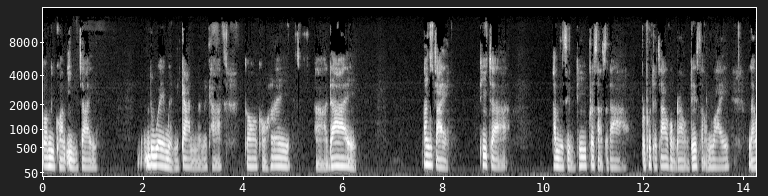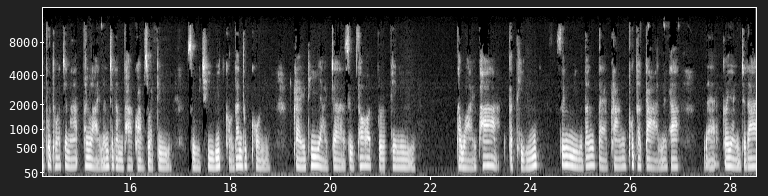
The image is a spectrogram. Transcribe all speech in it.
ก็มีความอิ่มใจด้วยเหมือนกันนะคะ ก็ขอให้ได้ตั้งใจที่จะทำในสิ่งที่พระศาสดา พระพุทธเจ้าของเราได้สอนไว้ แล้วพุทธวจนะทั้งหลายนั้นจะนำพาความสวัสดี สู่ชีวิตของท่านทุกคน ใครที่อยากจะสืบทอดประเพณี ถวายผ้ากรถิน ซึ่งมีมาตั้งแต่ครั้งพุทธกาลนะคะ และก็ยังจะได้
